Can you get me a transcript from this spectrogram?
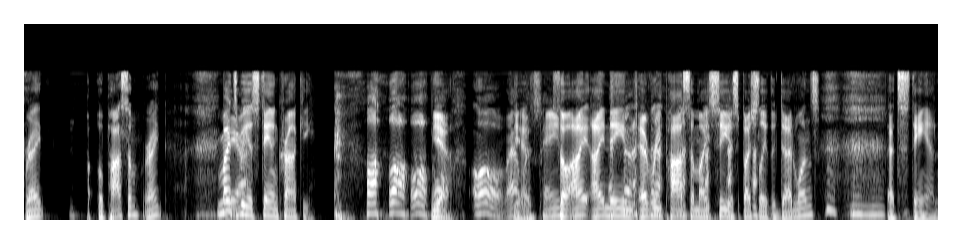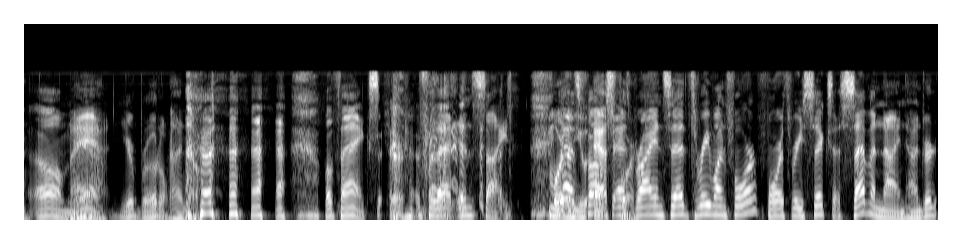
right? Opossum, right? Reminds me of Stan Kroenke. Oh, Yeah. Oh, that was painful. So I, I name every possum I see, especially the dead ones. That's Stan. Oh man, you're brutal. I know. well, thanks for that insight. More yes, than you folks, asked As. Brian said, 314 436 7900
